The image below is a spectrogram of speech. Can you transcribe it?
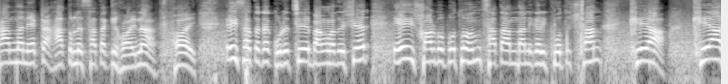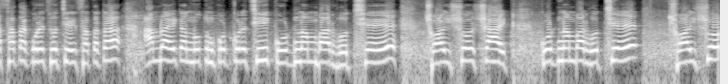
খানদানি একটা হাতলের ছাতা কি হয় না? হয়। এই ছাতাটা করেছে বাংলাদেশের এই সর্বপ্রথম ছাতা আমদানিকারী প্রতিষ্ঠান খেয়া। খেয়া ছাতা করেছে হচ্ছে এই ছাতাটা। আমরা এটা নতুন কোড করেছি। কোড নাম্বার হচ্ছে ছয়শো ষাট। কোড নাম্বার হচ্ছে ছয়শো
